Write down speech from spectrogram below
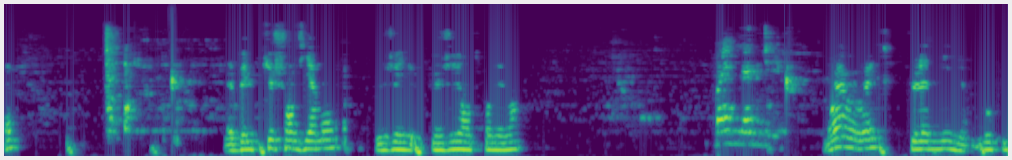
Hop. La belle pioche en diamant que j'ai que j'ai entre mes mains. Mine l'ennemi. Ouais, ouais, ouais, je l'admire beaucoup.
